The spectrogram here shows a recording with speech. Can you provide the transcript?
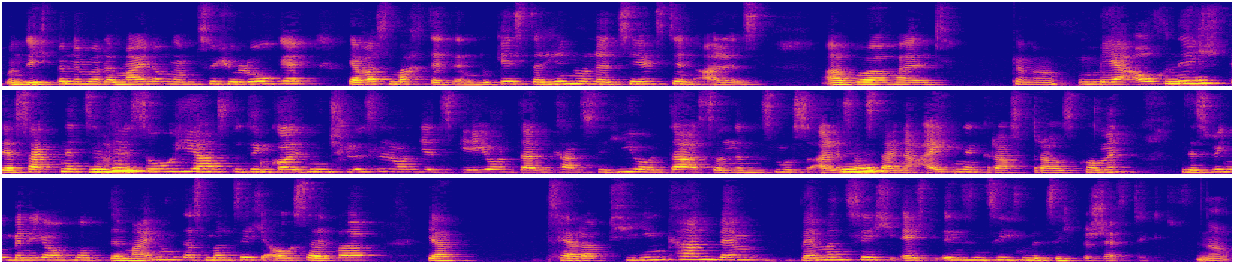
Und ich bin immer der Meinung, ein Psychologe, ja, was macht der denn? Du gehst da hin und erzählst denen alles. Aber halt, Genau. Mehr auch Mhm. nicht. Der sagt nicht Mhm. so, hier hast du den goldenen Schlüssel und jetzt geh und dann kannst du hier und da, sondern es muss alles Mhm. aus deiner eigenen Kraft rauskommen. Und deswegen bin ich auch noch der Meinung, dass man sich auch selber ja, therapien kann, wenn, wenn man sich echt intensiv mit sich beschäftigt. Ja,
